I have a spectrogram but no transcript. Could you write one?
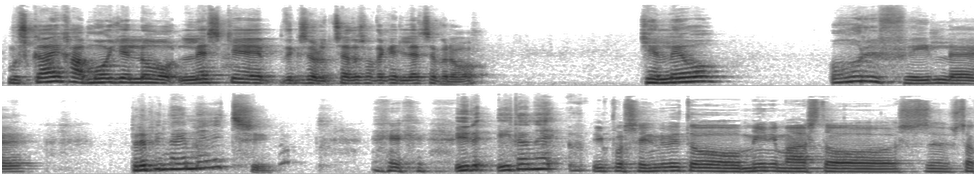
μου σκάει χαμόγελο, λες και, δεν ξέρω, της έδωσα 10.000 ευρώ. Και λέω, ωρε φίλε, πρέπει να είμαι έτσι. Ήτανε... Υποσυνείδη το μήνυμα στο, στο, στο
